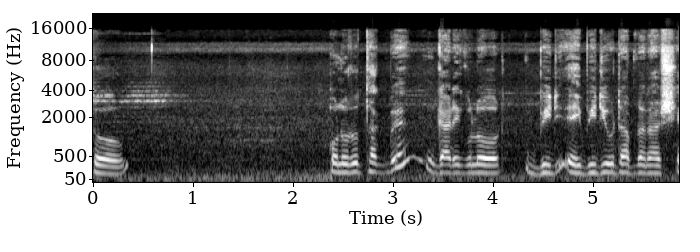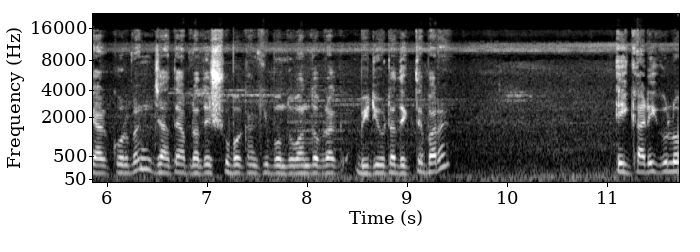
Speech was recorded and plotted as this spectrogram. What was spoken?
তো অনুরোধ থাকবে গাড়িগুলোর এই ভিডিওটা আপনারা শেয়ার করবেন যাতে আপনাদের শুভাকাঙ্ক্ষী বন্ধুবান্ধবরা ভিডিওটা দেখতে পারে। এই গাড়িগুলো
